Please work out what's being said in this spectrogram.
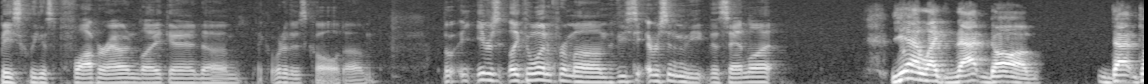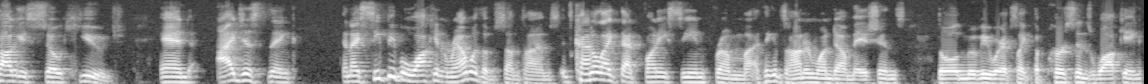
basically just flop around, like and um, like what are those called? Um, the, like the one from um, have you see, ever seen the movie The Sandlot? Yeah, like that dog. That dog is so huge. And I just think, and I see people walking around with them sometimes. It's kind of like that funny scene from, I think it's 101 Dalmatians, the old movie where it's like the person's walking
